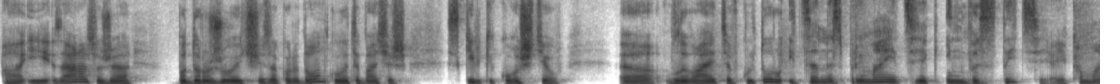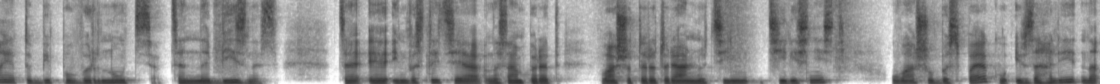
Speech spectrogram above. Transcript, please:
А, І зараз, уже подорожуючи за кордон, коли ти бачиш, скільки коштів е, вливається в культуру, і це не сприймається як інвестиція, яка має тобі повернутися. Це не бізнес, це е, інвестиція насамперед вашу територіальну цілісність. У вашу безпеку і, взагалі, на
